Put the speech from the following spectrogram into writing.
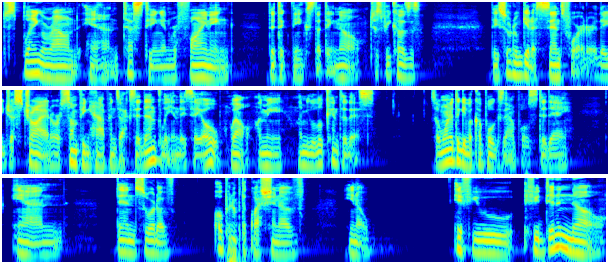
just playing around and testing and refining the techniques that they know just because they sort of get a sense for it or they just try it or something happens accidentally and they say oh well let me let me look into this. So i wanted to give a couple examples today and then sort of open up the question of you know if you if you didn't know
